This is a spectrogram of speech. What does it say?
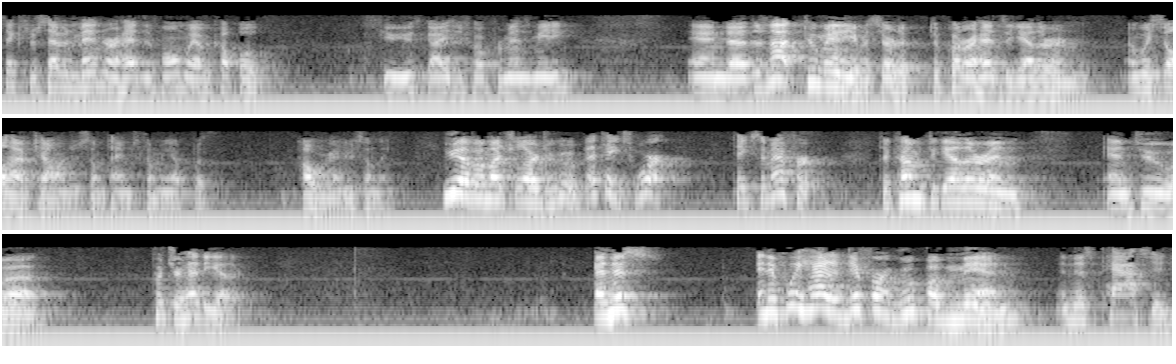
six or seven men are heads of home. We have a couple, a few youth guys that show up for men's meeting. And uh, there's not too many of us there to, to put our heads together, and, and we still have challenges sometimes coming up with how we're going to do something. You have a much larger group. That takes work, takes some effort to come together and and to uh, put your head together. And this, and if we had a different group of men in this passage,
